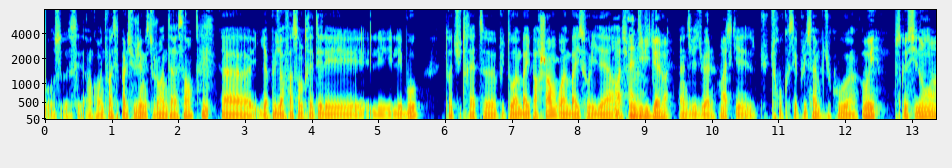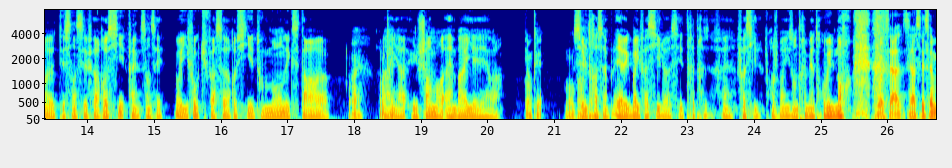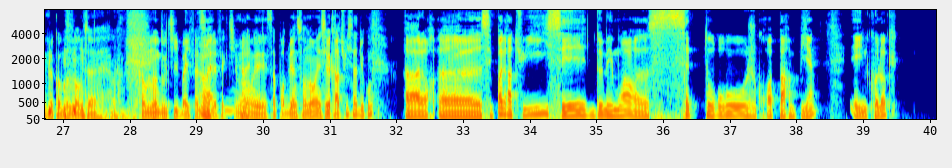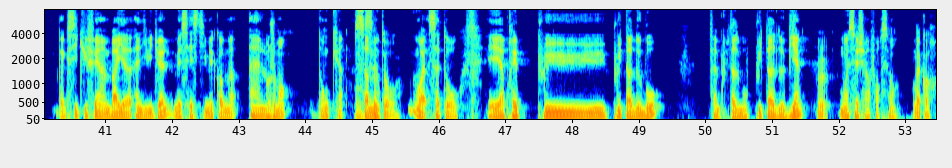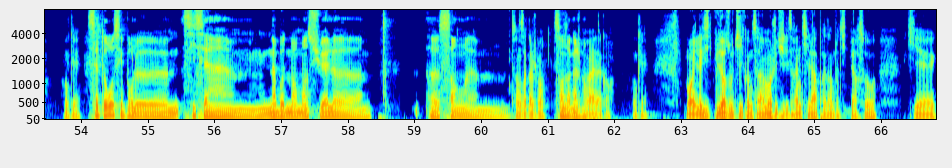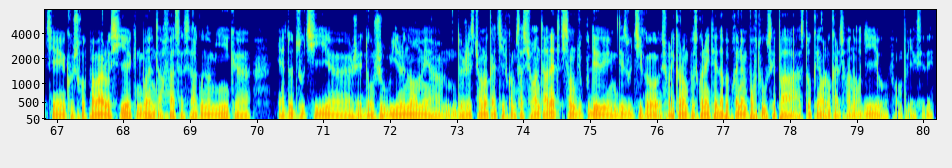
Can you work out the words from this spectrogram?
encore une fois, c'est pas le sujet, mais c'est toujours intéressant. Mm. Euh, Il y a plusieurs façons de traiter les, les, les baux. Toi, tu traites plutôt un bail par chambre ou un bail solidaire Ouais, sur le- individuel, ouais. individuel Ouais. Ce qui est, tu trouves que c'est plus simple du coup euh, Oui, parce que sinon, tu es censé faire re-signer. Enfin, censé. Oui, il faut que tu fasses re-signer tout le monde, etc. Ouais, ok. Il y a une chambre, un bail, et voilà. Ok. Bon, C'est ultra simple. Et avec bail facile, euh, c'est très très facile. Franchement, ils ont très bien trouvé le nom. Ouais, c'est assez simple comme nom de, comme nom d'outil, bail facile Ouais. effectivement, et ça porte bien son nom. Et c'est gratuit ça du coup? Alors, euh, c'est pas gratuit, c'est de mémoire euh, 7 euros, je crois, par bien. Et une coloc, bah, si tu fais un bail euh, individuel, mais c'est estimé comme un logement. Donc, ça me 7 euros. Ouais, 7 euros. Et après, plus, plus t'as de beaux, enfin, plus t'as de beaux, plus t'as de biens, Hmm. moins c'est cher, forcément. D'accord. Ok. 7 euros, c'est pour le, si c'est un, abonnement mensuel, euh, euh, sans, euh, Sans engagement. sans engagement. Ouais, d'accord. Ok. Bon, il existe plusieurs outils comme ça. Moi, j'utilise Rentila, par exemple, à titre perso, qui est, qui est, que je trouve pas mal aussi, avec une bonne interface assez ergonomique. Euh, Il y a d'autres outils, euh, dont j'ai oublié le nom, mais euh, de gestion locative comme ça sur Internet, qui sont du coup des, des outils sur lesquels on peut se connecter d'à peu près n'importe où. C'est pas stocké en local sur un ordi, enfin, on peut y accéder.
